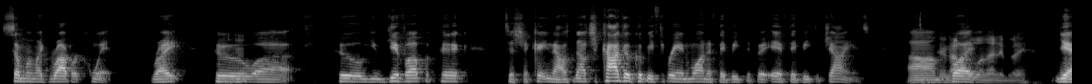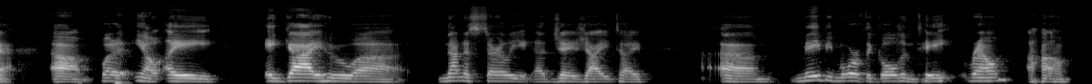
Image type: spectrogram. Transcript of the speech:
someone like Robert Quinn, right? Who uh, who you give up a pick to Chicago. Now, now Chicago could be three and one if they beat the if they beat the Giants. Um, they're not but fooling anybody. yeah. Um, but you know, a a guy who uh not necessarily a Jay Ajayi type, um, maybe more of the Golden Tate realm, um,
